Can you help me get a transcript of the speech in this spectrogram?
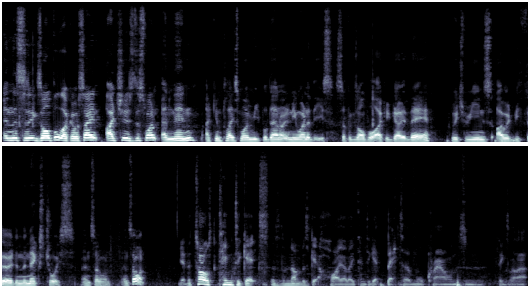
in this example, like I was saying, I choose this one, and then I can place my meeple down on any one of these. So, for example, I could go there, which means I would be third in the next choice, and so on and so on. yeah, the tiles tend to get as the numbers get higher, they tend to get better, more crowns and things like that.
